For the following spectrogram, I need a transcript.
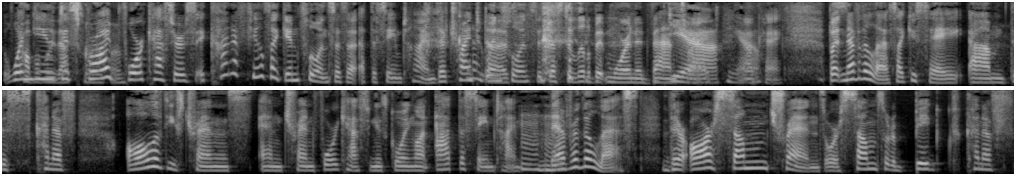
When Probably you that's one of describe forecasters, it kind of feels like influencers at at the same time. They're trying Kinda to does. influence it just a little bit more in advance, Yeah, right? yeah. Okay. But nevertheless, like you say, um, this kind of all of these trends and trend forecasting is going on at the same time. Mm-hmm. Nevertheless, there are some trends or some sort of big kind of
